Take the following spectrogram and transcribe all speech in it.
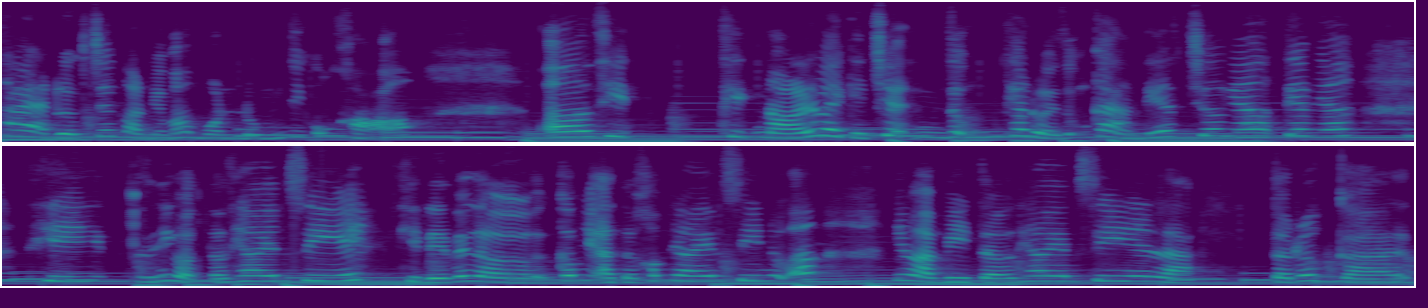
sai là được chứ còn nếu mà muốn đúng thì cũng khó ờ, thì thì nói về cái chuyện dũng theo đuổi dũng cảm tiếp trước nhá tiếp nhá. Thì như kiểu tớ theo mc ấy thì đến bây giờ công nhận là tớ không theo mc nữa. Nhưng mà vì tớ theo mc nên là tớ được uh,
